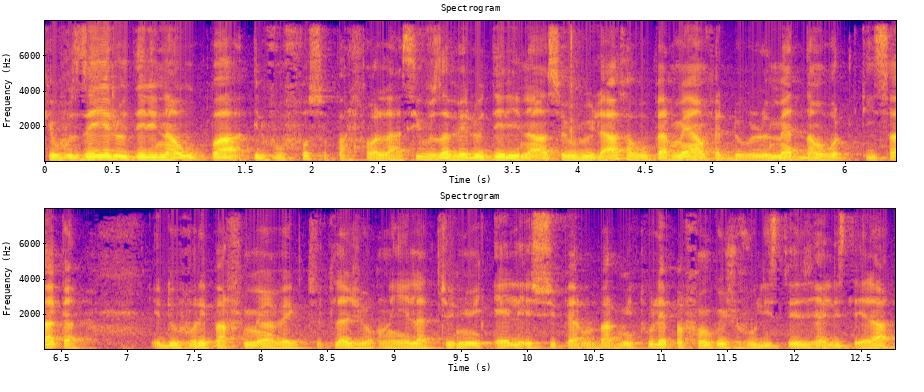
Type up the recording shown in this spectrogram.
que vous ayez le Delina ou pas, il vous faut ce parfum-là. Si vous avez le Delina, celui-là, ça vous permet en fait de le mettre dans votre petit sac et de vous réparfumer avec toute la journée. La tenue, elle est superbe. Parmi tous les parfums que je vous liste, j'ai listé là,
